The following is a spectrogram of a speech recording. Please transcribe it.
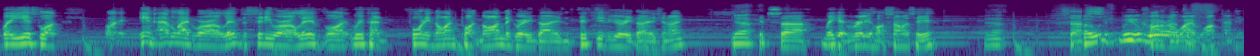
where you like like in Adelaide where I live, the city where I live, like we've had 49.9 degree days and 50 degree days. You know. Yeah. It's uh we get really hot summers here. Yeah. So we, we, we're, around the,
